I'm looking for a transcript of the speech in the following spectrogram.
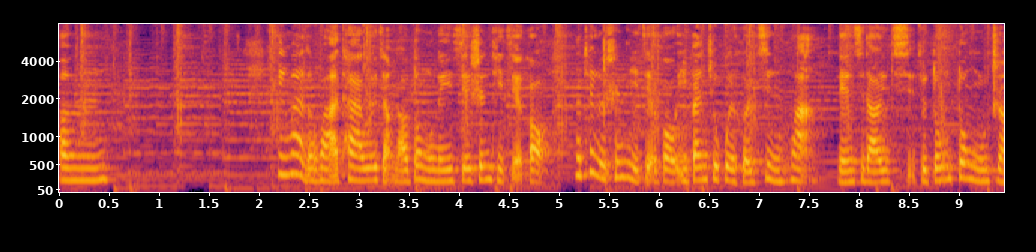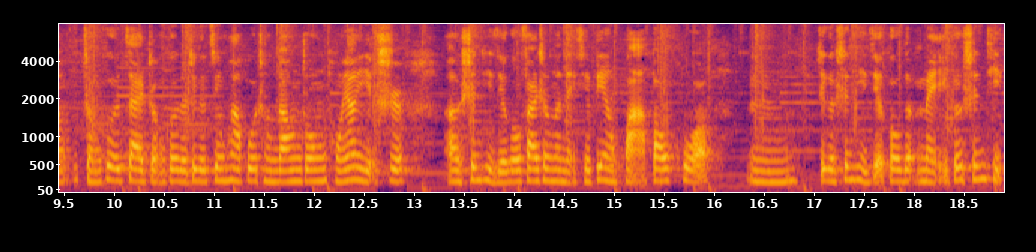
嗯，另外的话，它还会讲到动物的一些身体结构。那这个身体结构一般就会和进化联系到一起，就动动物整整个在整个的这个进化过程当中，同样也是呃身体结构发生了哪些变化，包括。嗯，这个身体结构的每一个身体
